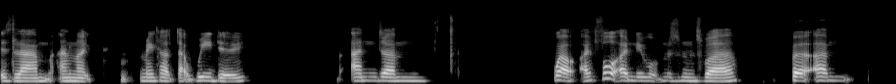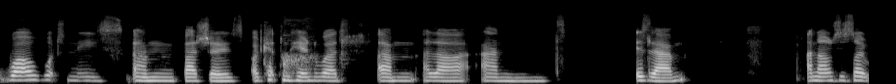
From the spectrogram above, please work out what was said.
Islam and like make out that we do. And um well, I thought I knew what Muslims were, but um while watching these um bad shows, I kept on hearing the word um Allah and Islam. And I was just like,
